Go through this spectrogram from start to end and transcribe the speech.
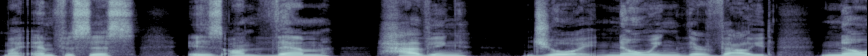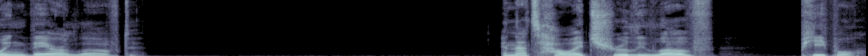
My emphasis is on them having joy, knowing they're valued, knowing they are loved. And that's how I truly love people.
